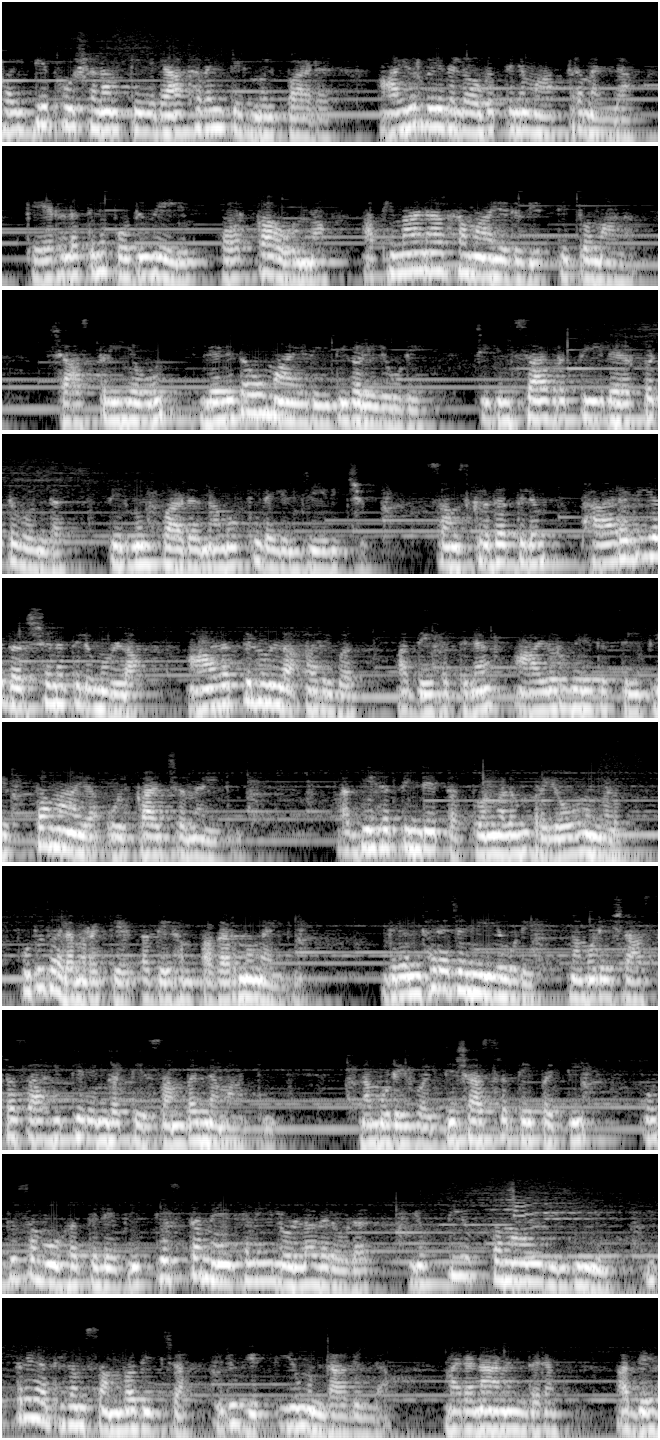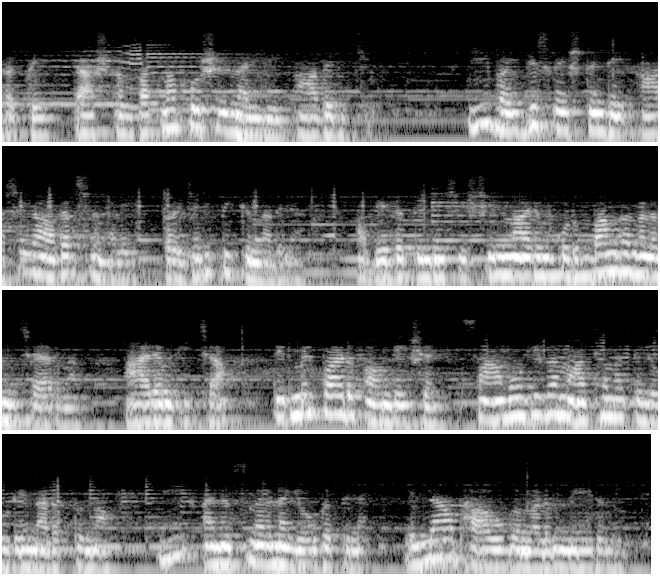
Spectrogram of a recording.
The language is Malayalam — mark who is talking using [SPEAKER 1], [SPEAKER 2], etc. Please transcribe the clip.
[SPEAKER 1] വൈദ്യഭൂഷണം കെ രാഘവൻ തിരുമുൽപ്പാട് ആയുർവേദ ലോകത്തിന് മാത്രമല്ല കേരളത്തിന് പൊതുവെയും ഓർക്കാവുന്ന അഭിമാനാർഹമായൊരു വ്യക്തിത്വമാണ്. ശാസ്ത്രീയവും ലളിതവുമായ രീതികളിലൂടെ ചികിത്സാവൃത്തിയിൽ ഏർപ്പെട്ടുകൊണ്ട് തിരുമുൽപ്പാട് നമുക്കിടയിൽ ജീവിച്ചു. സംസ്കൃതത്തിലും ഭാരതീയ ദർശനത്തിലുമുള്ള ആഴത്തിലുള്ള അറിവ് അദ്ദേഹത്തിന് ആയുർവേദത്തിൽ വ്യക്തമായ ഉൾക്കാഴ്ച നൽകി. അദ്ദേഹത്തിന്റെ തത്വങ്ങളും പ്രയോഗങ്ങളും പുതുതലമുറയ്ക്ക് അദ്ദേഹം പകർന്നു നൽകി. ഗ്രന്ഥരചനയിലൂടെ നമ്മുടെ ശാസ്ത്ര സാഹിത്യ രംഗത്തെ സമ്പന്നമാക്കി. നമ്മുടെ വൈദ്യശാസ്ത്രത്തെപ്പറ്റി പൊതുസമൂഹത്തിലെ വ്യത്യസ്ത മേഖലയിലുള്ളവരോട് യുക്തിയുക്തമായ രീതിയിൽ ഇത്രയധികം സംഭവിച്ച ഒരു വ്യക്തിയും ഉണ്ടാകില്ല മരണാനന്തരം അദ്ദേഹത്തെ രാഷ്ട്രം പത്മഭൂഷൺ നൽകി ആദരിച്ചു. ഈ വൈദ്യശ്രേഷ്ഠന്റെ ആശയാദർശങ്ങളെ പ്രചരിപ്പിക്കുന്നതിന് അദ്ദേഹത്തിന്റെ ശിഷ്യന്മാരും കുടുംബാംഗങ്ങളും ചേർന്ന് ആരംഭിച്ച തിരുമൽപ്പാട് ഫൗണ്ടേഷൻ സാമൂഹിക മാധ്യമത്തിലൂടെ നടത്തുന്ന ഈ അനുസ്മരണ യോഗത്തിന് എല്ലാ ഭാവുകങ്ങളും നേരുന്നു.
